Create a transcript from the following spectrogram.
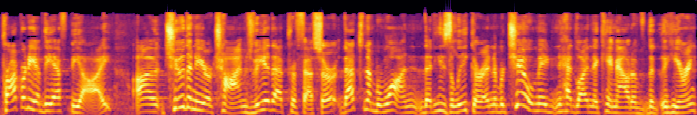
property of the FBI, uh, to the New York Times via that professor. That's number one, that he's a leaker. And number two, a main headline that came out of the hearing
